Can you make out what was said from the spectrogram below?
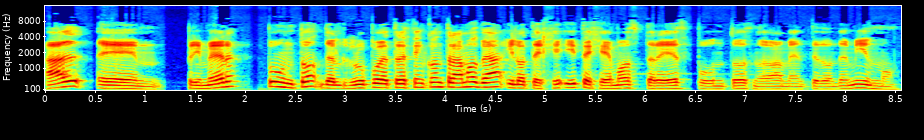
al em, primer punto del grupo de tres que encontramos, vean, y lo teje y tejemos tres puntos nuevamente donde mismo.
